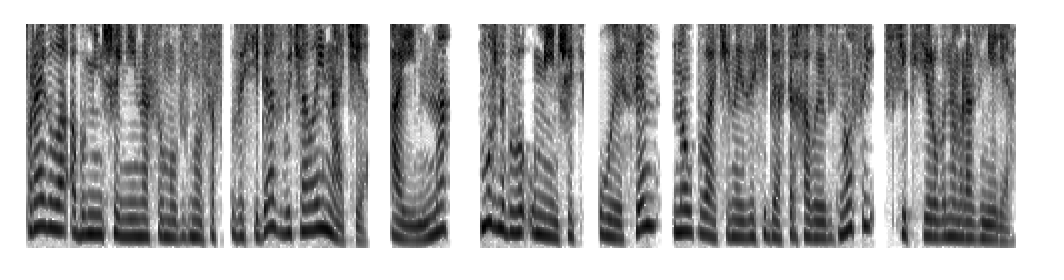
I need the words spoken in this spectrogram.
правило об уменьшении на сумму взносов за себя звучало иначе, а именно, можно было уменьшить УСН на уплаченные за себя страховые взносы в фиксированном размере.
